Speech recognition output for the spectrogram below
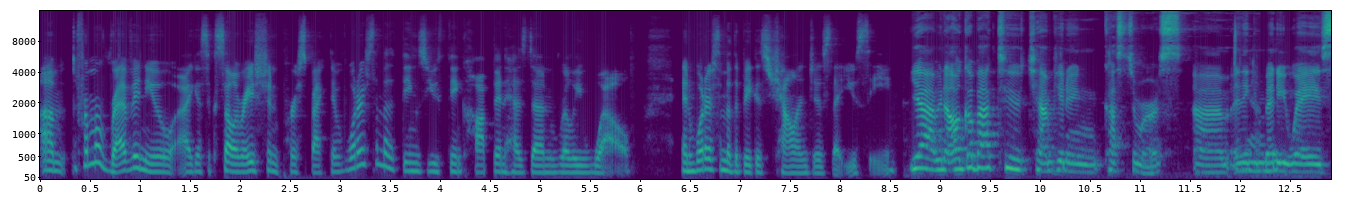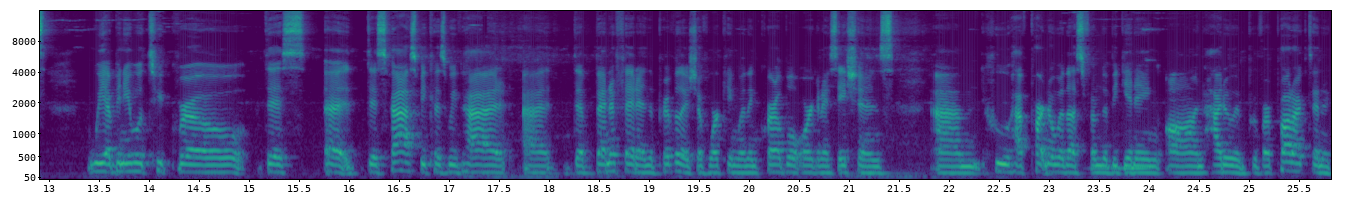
Um, from a revenue, I guess, acceleration perspective, what are some of the things you think Hopin has done really well? And what are some of the biggest challenges that you see? Yeah, I mean, I'll go back to championing customers. Um, I think yeah. in many ways we have been able to grow this uh, this fast because we've had uh, the benefit and the privilege of working with incredible organizations um, who have partnered with us from the beginning on how to improve our product and,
